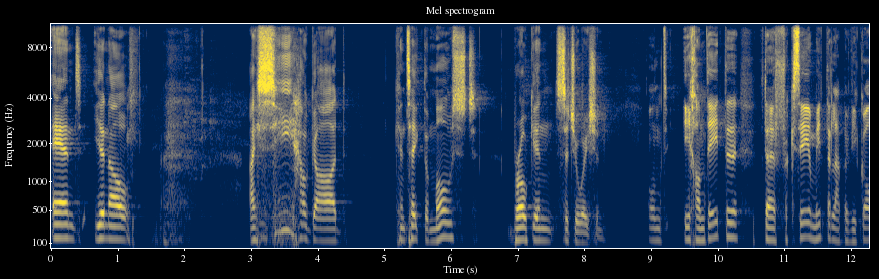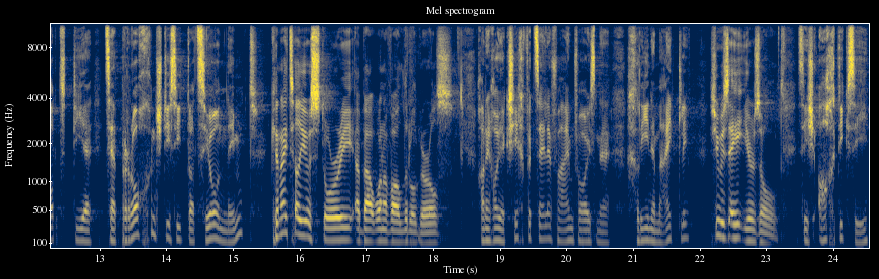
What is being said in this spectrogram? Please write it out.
And, you know, I see how God can take the most broken situation Und ich habe dort dürfen sehen und miterleben, wie Gott die zerbrochenste Situation nimmt. Can I tell you a story about one of our little girls? Kann ich euch eine Geschichte erzählen von einem von unseren kleinen Mädchen? She was eight years old. Sie war 80 gewesen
